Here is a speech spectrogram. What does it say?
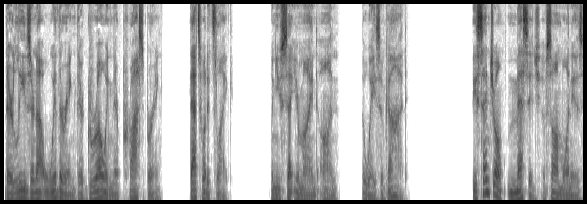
Their leaves are not withering. They're growing. They're prospering. That's what it's like when you set your mind on the ways of God. The essential message of Psalm 1 is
